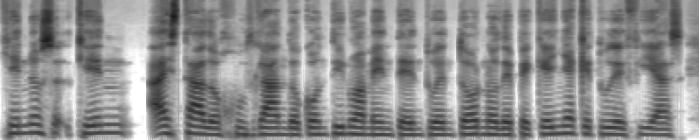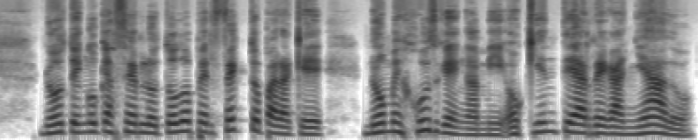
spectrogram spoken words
¿Quién, nos, ¿Quién, ha estado juzgando continuamente en tu entorno de pequeña que tú decías, no tengo que hacerlo todo perfecto para que no me juzguen a mí? ¿O quién te ha regañado?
